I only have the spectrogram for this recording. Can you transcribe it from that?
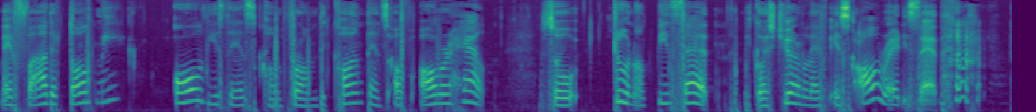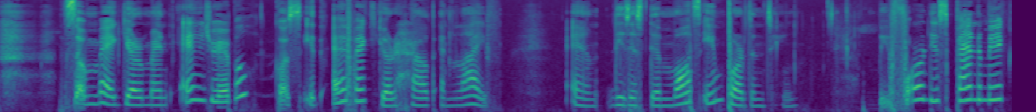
My father told me all diseases come from the contents of our health. So do not be sad because your life is already sad. so make your mind enjoyable because it affects your health and life. And this is the most important thing. Before this pandemic,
